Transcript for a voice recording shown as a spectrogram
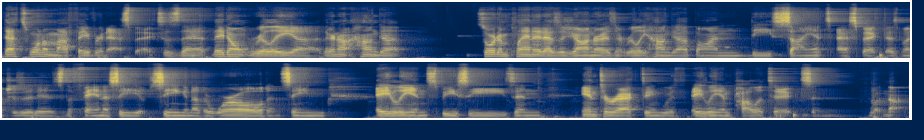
that's one of my favorite aspects is that they don't really, uh, they're not hung up. Sword and Planet as a genre isn't really hung up on the science aspect as much as it is the fantasy of seeing another world and seeing alien species and interacting with alien politics and whatnot.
